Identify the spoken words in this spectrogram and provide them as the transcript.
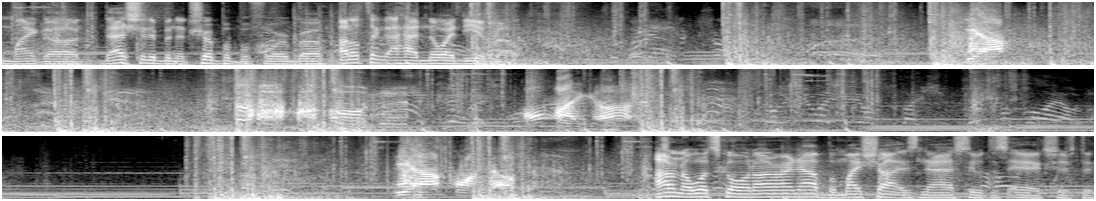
Oh my god. That should have been a triple before, bro. I don't think I had no idea about. Yeah. Oh. Oh my god. Got a UAV on station. Ready for flyover. Yeah, I'm pulling out. I don't know what's going on right now, but my shot is nasty with this AX50.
